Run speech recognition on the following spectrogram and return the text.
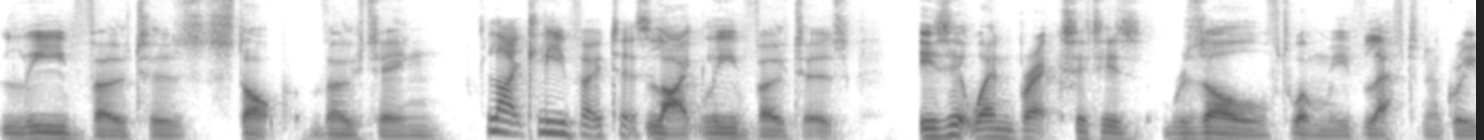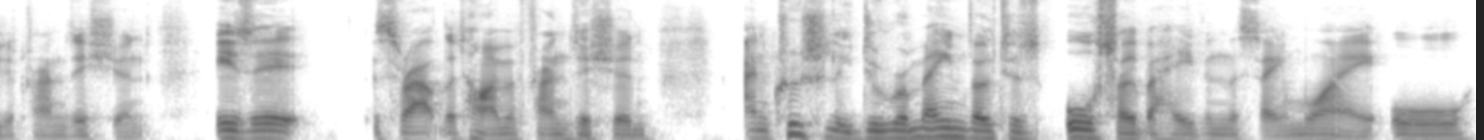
leave voters stop voting like leave voters. like leave voters? Is it when Brexit is resolved, when we've left and agreed a transition? Is it throughout the time of transition? And crucially, do Remain voters also behave in the same way, or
